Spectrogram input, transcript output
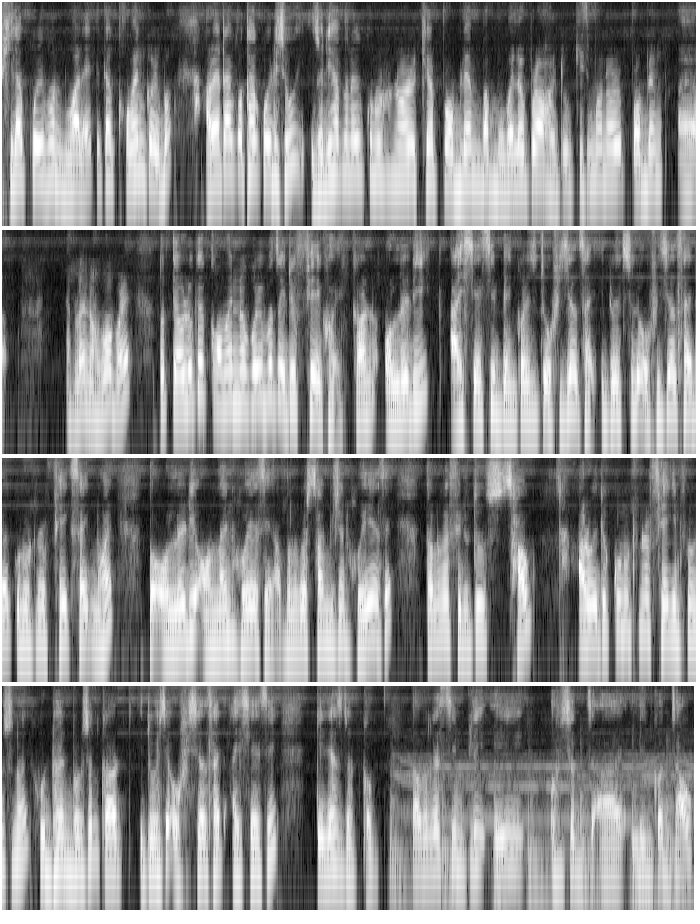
ফিল আপ কৰিব নোৱাৰে তেতিয়া কমেণ্ট কৰিব। আৰু এটা কথা কৈ দিছোঁ যদিহে আপোনালোকে কোনো ধৰণৰ কিবা প্ৰব্লেম বা মোবাইলৰ পৰা হয়তো কিছুমানৰ প্ৰব্লেম এপ্লাই নহ'ব পাৰে তো তেওঁলোকে কমেণ্ট নকৰিব যে এইটো ফেক হয়। কাৰণ already I C I C বেংকৰ যিটো অফিচিয়েল ছাইট এইটো একচুৱেলি অফিচিয়েল ছাইট হয় কোনো ধৰণৰ ফেক ছাইট নহয়। তো অলৰেডি অনলাইন হৈ আছে আপোনালোকৰ ছাবমিশ্যন হৈয়ে আছে। তেওঁলোকে ভিডিঅ'টো চাওক। আৰু এইটো কোনো ধৰণৰ ফেক ইনফৰ্মেশ্যন হয় শুদ্ধ ইনফৰ্মেশ্যন কাৰণ এইটো হৈছে official site I C I C careers dot com তো আপোনালোকে চিম্পলি এই অফিচত লিংকত যাওক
